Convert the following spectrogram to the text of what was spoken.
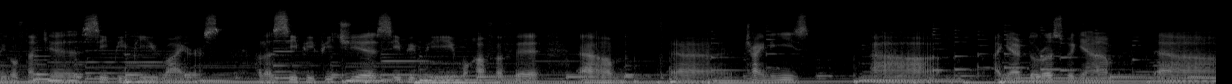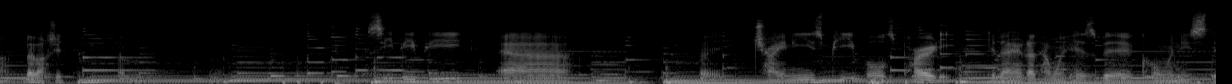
می‌گفتن که CPP ویروس حالا CPP چیه؟ CPP مخفف چاینیز اگر درست بگم ببخشید. CPP Chinese People's Party که در حقیقت همون حزب کمونیست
